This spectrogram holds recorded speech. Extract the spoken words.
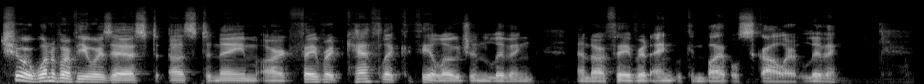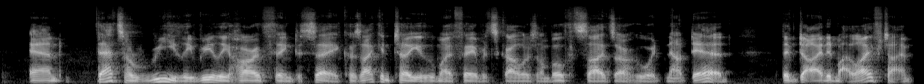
Sure. One of our viewers asked us to name our favorite Catholic theologian living and our favorite Anglican Bible scholar living. And that's a really, really hard thing to say because I can tell you who my favorite scholars on both sides are who are now dead. They've died in my lifetime.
